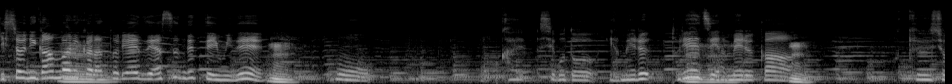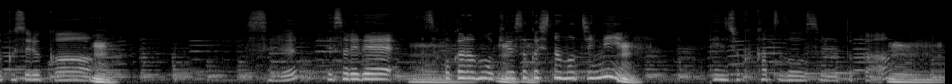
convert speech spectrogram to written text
一緒に頑張るから、うん。とりあえず休んでっていう意味で、うんもうかえ仕事を辞める？とりあえず辞めるか、うん。休職するかうん。する、でそれで、うん。そこからもう休息した後に、うん。転職活動をするとか、うん。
